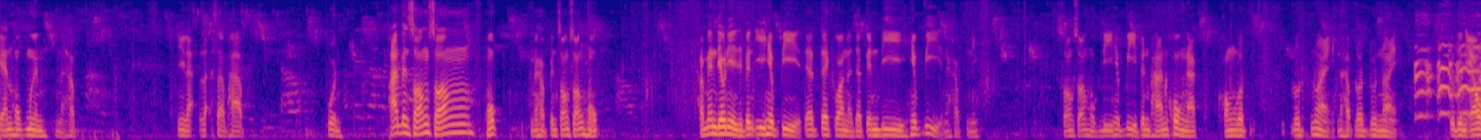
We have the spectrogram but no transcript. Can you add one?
0 0 0นะครับนี่แหละละสภาพพุ่นผ่านเป็น226นะครับเป็น226ถ้าเป็นเดียวนี่จะเป็น E Heavy แต่แต่ก่อนอาจจะเป็น D Heavy นะครับนี่226 D Heavy เป็นพานโค้งหนักของรถ รุ่นหน่อยนะครับรถรุ่นหน่อยรุ่น L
